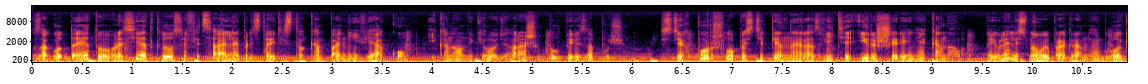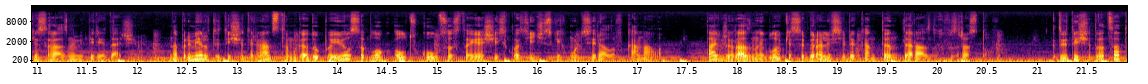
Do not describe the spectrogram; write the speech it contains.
За год до этого в России открылось официальное представительство компании Viacom, и канал Nickelodeon Russia был перезапущен. С тех пор шло постепенное развитие и расширение канала. Появлялись новые программные блоки с разными передачами. Например, в 2013 году появился блок Old School, состоящий из классических мультсериалов канала. Также разные блоки собирали в себе контент для разных возрастов. К 2020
